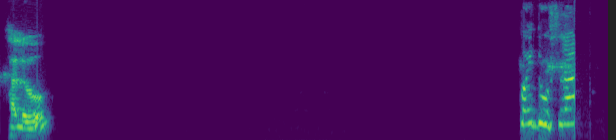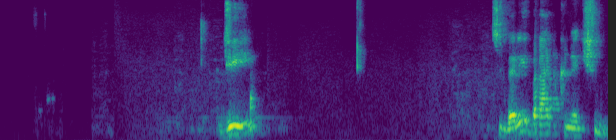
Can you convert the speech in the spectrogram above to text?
हेलो? कोई दूसरा? जी। It's very bad connection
